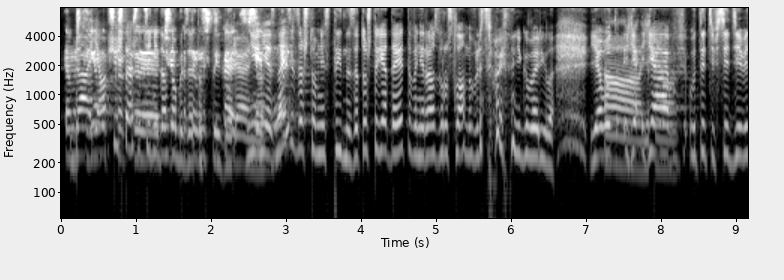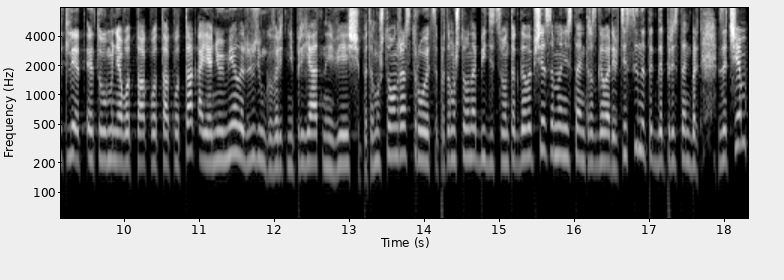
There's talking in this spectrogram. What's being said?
Потому Да, что я вот вообще как, считаю, что тебе не э, должно человек, быть за это стыдно, реально. Не, не, знаете, за что мне стыдно? За то, что я до этого ни разу Руслану в лицо это не говорила. Я вот, А, я, я я вот эти все 9 лет, это у меня вот так, вот так, вот так, а я не умела людям говорить неприятные вещи, потому что он расстроится, потому что он обидится, он тогда вообще со мной не станет разговаривать, и сына тогда перестанет брать. Зачем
